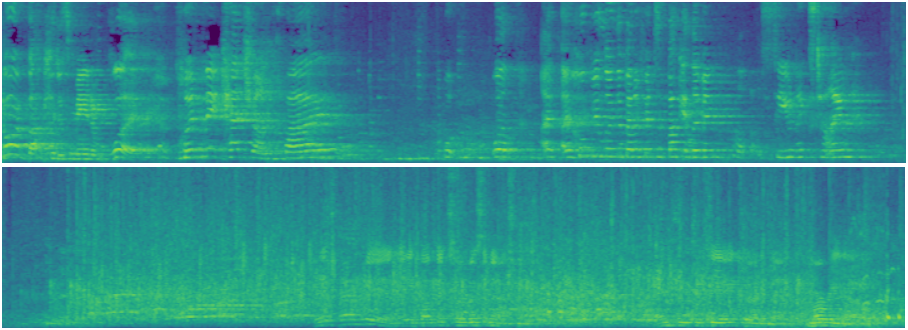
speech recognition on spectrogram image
your bucket is made of wood. Wouldn't it catch on fire? Well, well I, I hope you learn the benefits of bucket living. I'll, I'll see you next time. This has been a bucket service announcement. Entry 58 Journeyman, Marino.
